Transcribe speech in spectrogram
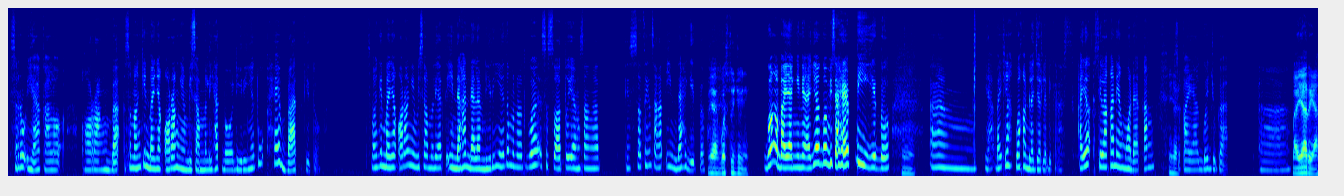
seru ya kalau orang mbak semakin banyak orang yang bisa melihat bahwa dirinya tuh hebat gitu semakin banyak orang yang bisa melihat keindahan dalam dirinya itu menurut gue sesuatu yang sangat ya, sesuatu yang sangat indah gitu Ya, gue setuju ini. gue ngebayanginnya aja gue bisa happy gitu Hmm. Em, ya baiklah gue akan belajar lebih keras ayo silakan yang mau datang Iya. supaya gue juga eh, Bayar ya.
